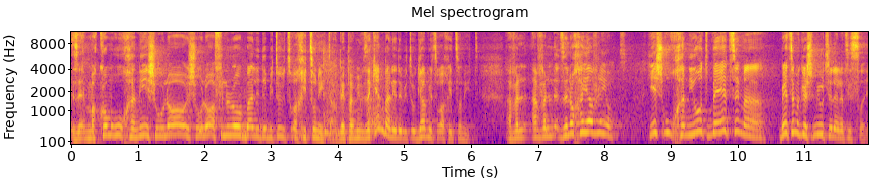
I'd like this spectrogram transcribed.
זה מקום רוחני שהוא לא, שהוא לא, אפילו לא בא לידי ביטוי בצורה חיצונית. הרבה פעמים זה כן בא לידי ביטוי גם בצורה חיצונית. אבל, אבל זה לא חייב להיות. יש רוחניות בעצם, ה, בעצם הגשמיות של ארץ ישראל.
